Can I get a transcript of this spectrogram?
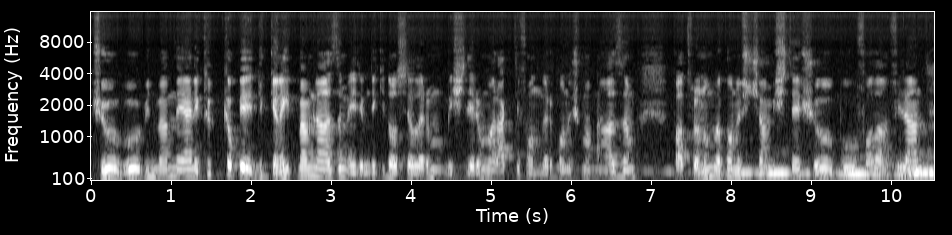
şu bu bilmem ne yani 40 kapıya dükkana gitmem lazım. Elimdeki dosyalarım, işlerim var aktif onları konuşmam lazım. Patronumla konuşacağım işte şu bu falan filan.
